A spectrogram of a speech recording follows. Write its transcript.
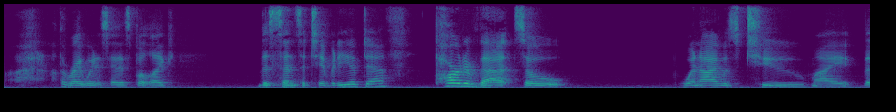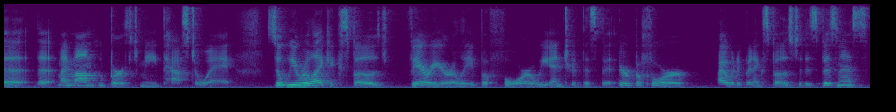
I don't know the right way to say this, but like the sensitivity of death. Part of that, so when I was two, my the, the my mom who birthed me passed away. So we were like exposed very early before we entered this bit or before I would have been exposed to this business.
